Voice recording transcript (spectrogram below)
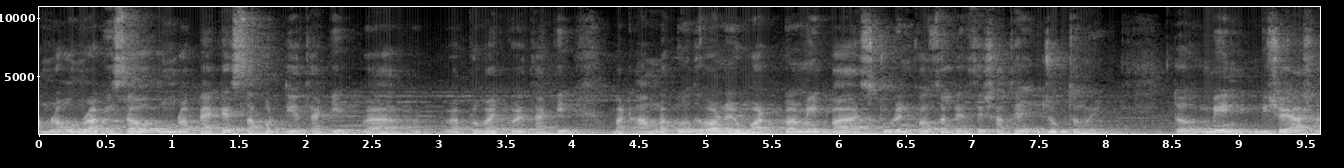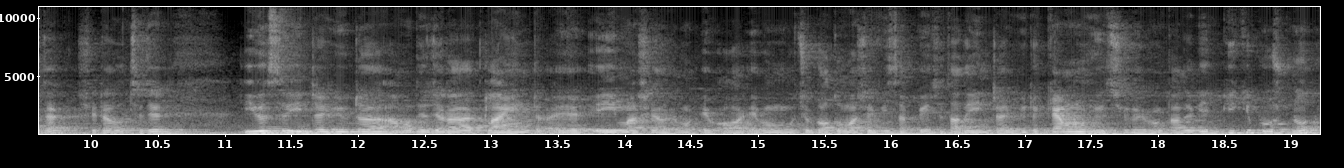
আমরা উমরা ভিসা ও উমরা প্যাকেজ সাপোর্ট দিয়ে থাকি বা প্রোভাইড করে থাকি বাট আমরা কোনো ধরনের ওয়ার্ক পারমিট বা স্টুডেন্ট কনসালটেন্সির সাথে যুক্ত নই। তো মেইন বিষয়ে আসা যাক, সেটা হচ্ছে যে ইউএসএর ইন্টারভিউটা আমাদের যারা ক্লায়েন্ট এই মাসে এবং- হচ্ছে গত মাসে ভিসা পেয়েছে, তাদের ইন্টারভিউটা কেমন হয়েছিল এবং তাদেরকে কি কি প্রশ্ন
